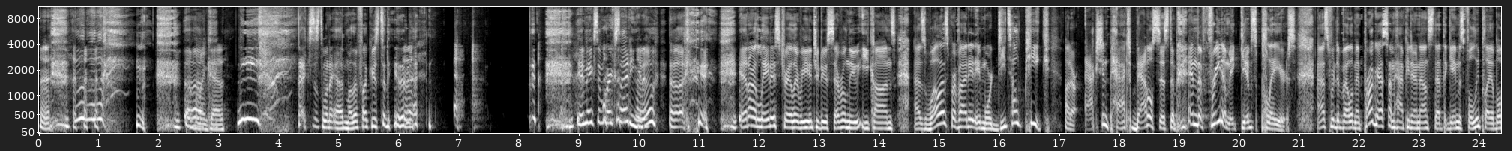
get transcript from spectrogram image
oh my god. I just want to add motherfuckers to the internet. it makes it more exciting, you know? Uh, in our latest trailer, we introduced several new Eikons, as well as provided a more detailed peek on our action packed battle system and the freedom it gives players. As for development progress, I'm happy to announce that the game is fully playable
